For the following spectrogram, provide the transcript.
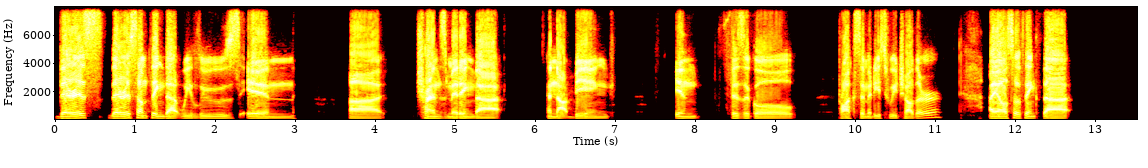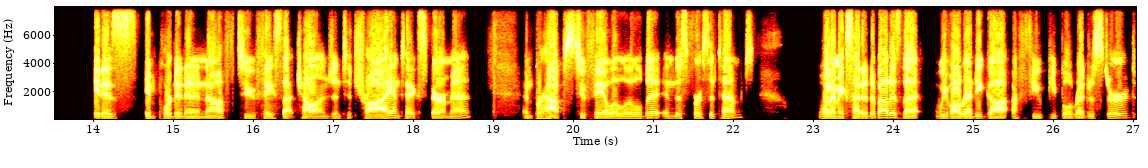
there is there is something that we lose in uh, transmitting that and not being in physical proximity to each other. I also think that it is important enough to face that challenge and to try and to experiment and perhaps to fail a little bit in this first attempt. What I'm excited about is that we've already got a few people registered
